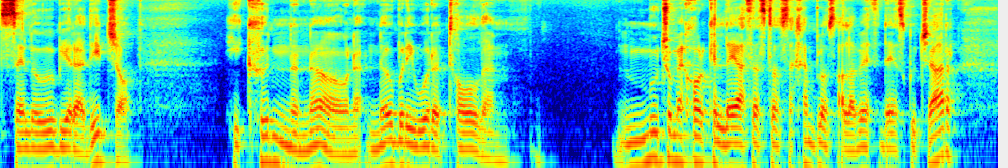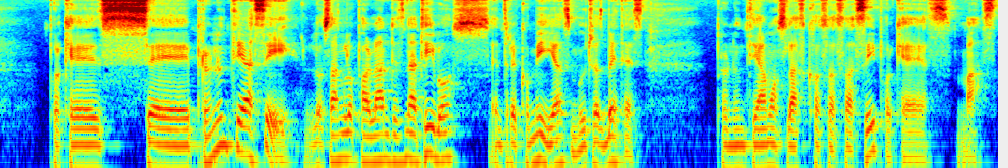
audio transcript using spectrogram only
se lo hubiera dicho. He couldn't have known. Nobody would have told him. Mucho mejor que leas estos ejemplos a la vez de escuchar, porque se pronuncia así. Los angloparlantes nativos, entre comillas, muchas veces pronunciamos las cosas así porque es más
